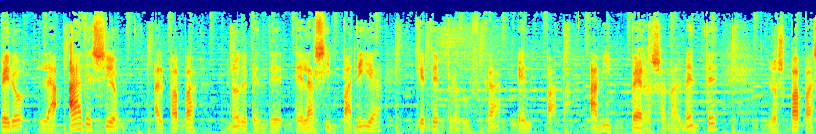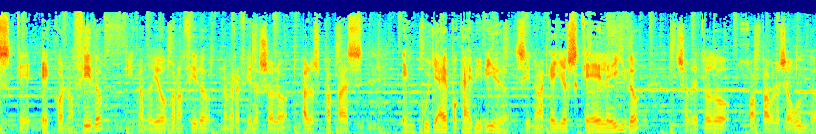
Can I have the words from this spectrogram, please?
pero la adhesión al Papa no depende de la simpatía que te produzca el Papa. A mí personalmente, los papas que he conocido, y cuando digo conocido no me refiero solo a los papas en cuya época he vivido, sino a aquellos que he leído, sobre todo Juan Pablo II,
